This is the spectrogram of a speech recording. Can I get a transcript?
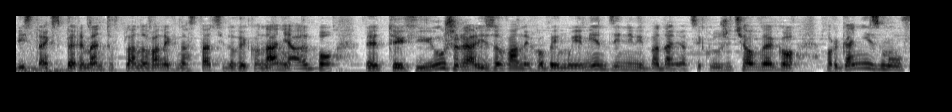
Lista eksperymentów planowanych na stacji do wykonania albo y, tych już realizowanych obejmuje m.in. badania cyklu życiowego organizmów,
